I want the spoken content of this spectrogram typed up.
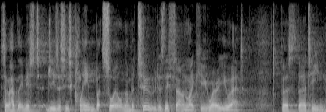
So, have they missed Jesus' claim? But soil number two, does this sound like you? Where are you at? Verse 13.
